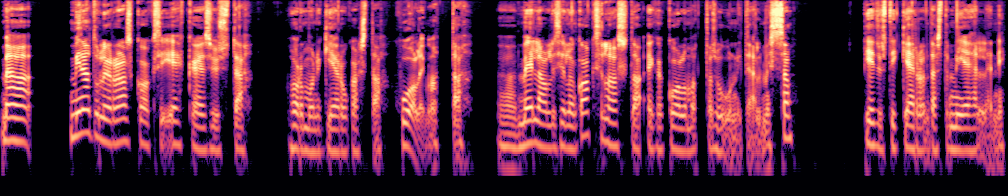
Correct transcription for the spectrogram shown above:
mä, minä tulin raskaaksi ehkäisystä hormonikierukasta huolimatta. Meillä oli silloin kaksi lasta eikä kolmatta suunnitelmissa tietysti kerron tästä miehelleni.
